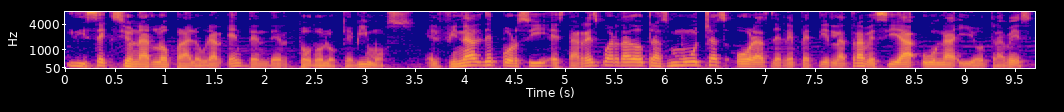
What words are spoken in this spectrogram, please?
y diseccionarlo para lograr entender todo lo que vimos. El final de por sí está resguardado tras muchas horas de repetir la travesía una y otra vez,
